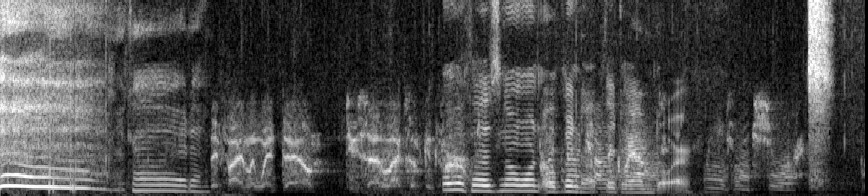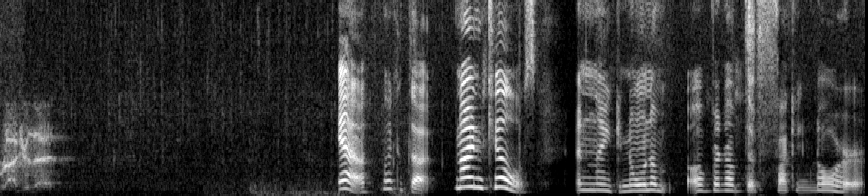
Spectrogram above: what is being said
oh my god. They finally went down. Two satellites have Oh, confirmed. because no one opened up the damn door. We need to make sure. Roger that. Yeah, look at that. Nine kills. And like, no one opened up the fucking door.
